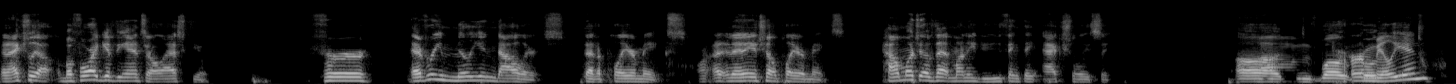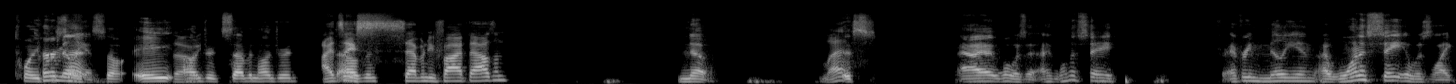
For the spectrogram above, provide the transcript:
and actually, uh, before I give the answer, I'll ask you for every million dollars that a player makes, an NHL player makes, how much of that money do you think they actually see? Uh, Um, well, per well, million, twenty per million. percent. So 800, 700. I'd say seventy-five thousand No. less. It's I what was it? I want to say for every million, I want to say it was like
